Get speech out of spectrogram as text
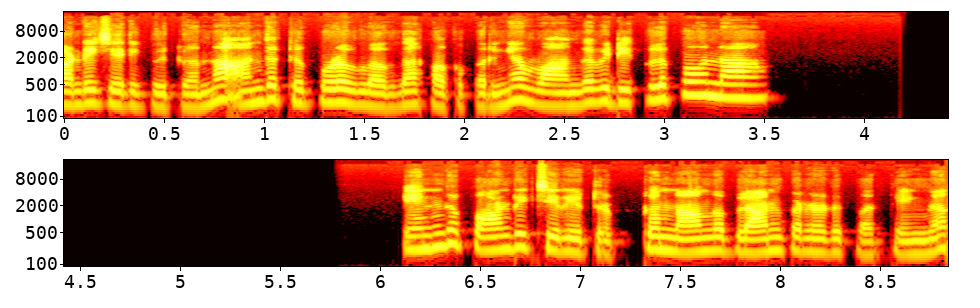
பாண்டிச்சேரி போயிட்டு வந்தோம். அந்த ட்ரிப்போட விளாக் தான் பார்க்க போறீங்க. வாங்க வீடியோக்குள்ள போகலாம் எந்த பாண்டிச்சேரி ட்ரிப்க்கு நாங்க பிளான் பண்ணது பார்த்தீங்கன்னா,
